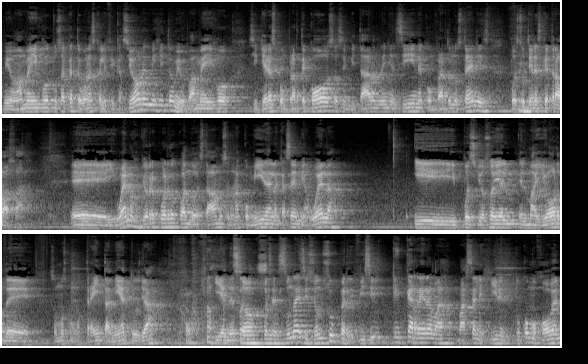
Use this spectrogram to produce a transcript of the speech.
mi mamá me dijo, tú sácate buenas calificaciones, mijito. Mi papá me dijo, si quieres comprarte cosas, invitar a un niño al cine, comprarte unos tenis, pues tú tienes que trabajar. Eh, y bueno, yo recuerdo cuando estábamos en una comida en la casa de mi abuela. Y pues yo soy el, el mayor de, somos como 30 nietos ya. Y en eso, pues es una decisión súper difícil. ¿Qué carrera vas, vas a elegir? Tú como joven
